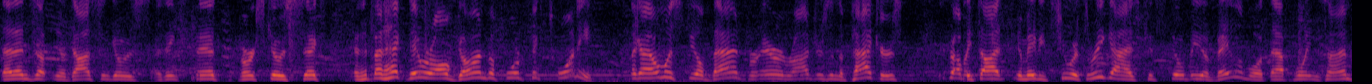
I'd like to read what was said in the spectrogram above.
That ends up, you know, Dotson goes, I think, fifth, Burks goes sixth. And but heck, they were all gone before pick 20. Like I almost feel bad for Aaron Rodgers and the Packers. They probably thought you know, maybe two or three guys could still be available at that point in time.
